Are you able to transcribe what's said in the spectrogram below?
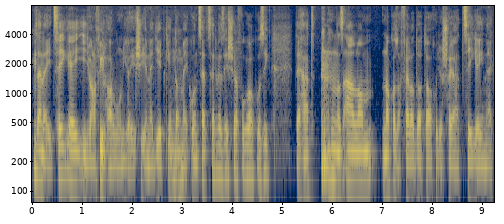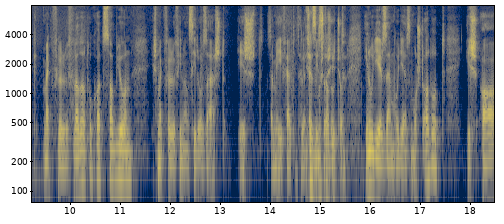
Zenei cégei, így van, a filharmónia is ilyen egyébként, mm-hmm. amely koncertszervezéssel foglalkozik. Tehát az államnak az a feladata, hogy a saját cégeinek megfelelő feladatokat szabjon, és megfelelő finanszírozást és személyi feltételeket biztosítson. Én úgy érzem, hogy ez most adott, és a,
